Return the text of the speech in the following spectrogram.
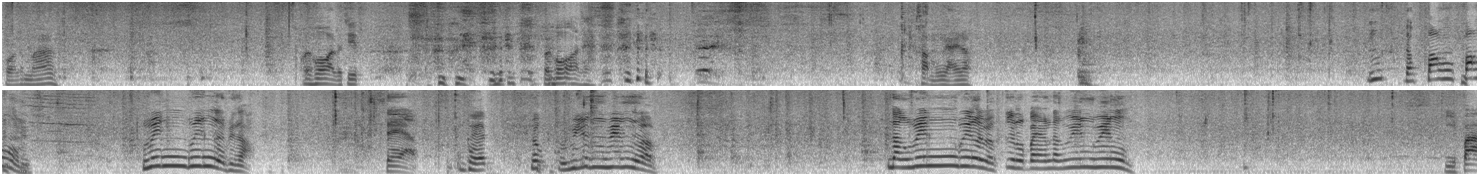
พอแล้วมั้งค่อยห่อเลยจิต ค่อยห่อเลยขำไงเนาะอื้อจะป้องป้อง วิ่งวิ่งเลยพี่น้องแซ่บเพชรวิ่งวิ่งแบบดังวิ่งวิ่งเลยแบบกลืนลงไปดังวิ่งวิ่งกี่ป้า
